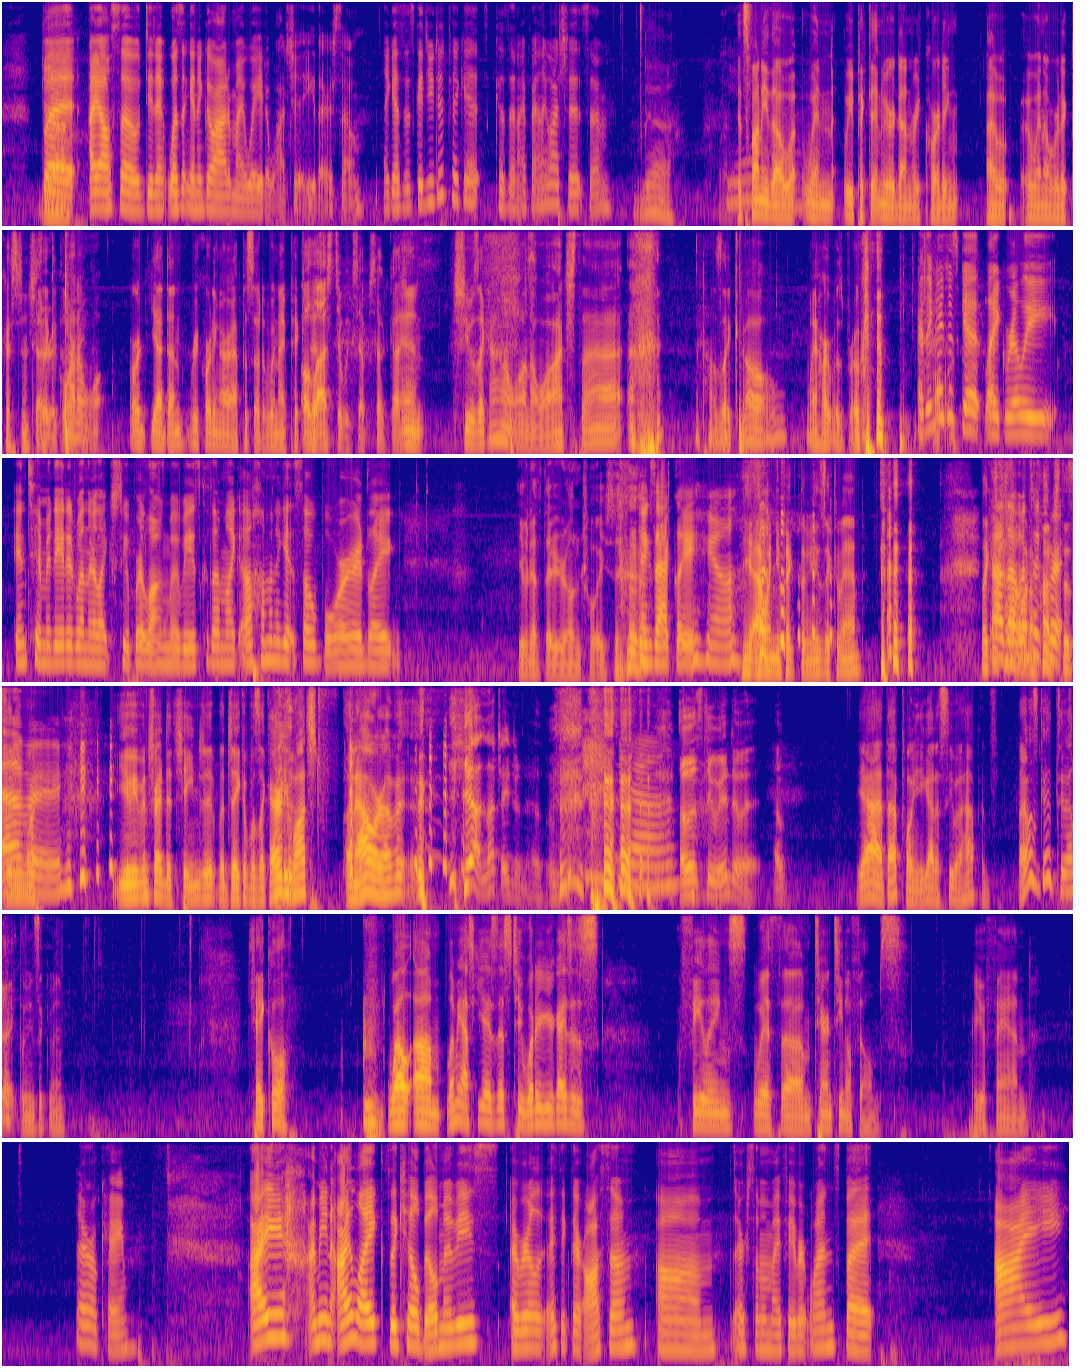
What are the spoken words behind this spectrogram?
But Yeah. I also didn't wasn't gonna go out of my way to watch it either. So I guess it's good you did pick it because then I finally watched it. So Yeah. It's funny though when we picked it and we were done recording. I, w- I went over to Kristen. She's Done like, I don't recording. wa-, or yeah, done recording our episode when I picked oh, it. last week's episode, gotcha. And she was like, I don't want to watch that. and I was like, oh, my heart was broken. I think I just get like really intimidated when they're like super long movies because I'm like, oh, I'm gonna get so bored. Like Even if they're your own choice. exactly, yeah. yeah, when you picked the music, man. like I God, that don't want to took watch this anymore. You even tried to change it, but Jacob was like, I already watched an hour of it. yeah, I'm not changing that. Yeah. I was too into it. I, yeah, at that point, you got to see what happens. That was good too. I like the music, man. Okay, cool. well, um, let me ask you guys this too. What are your guys' feelings with um, Tarantino films? Are you a fan? They're okay. I I mean I like the Kill Bill movies. I really I think they're awesome. Um they're some of my favorite ones, but I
